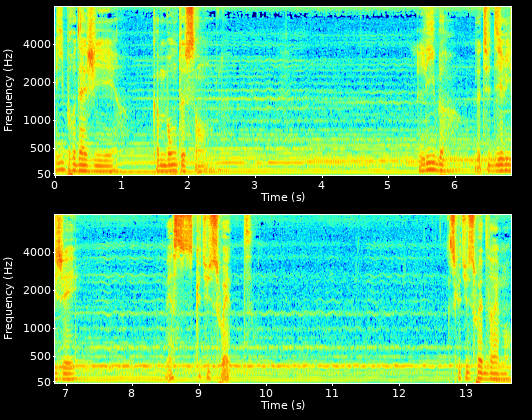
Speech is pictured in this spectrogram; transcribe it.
Libre d'agir comme bon te semble libre de te diriger vers ce que tu souhaites, que tu souhaites vraiment.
